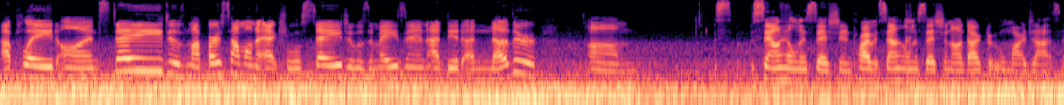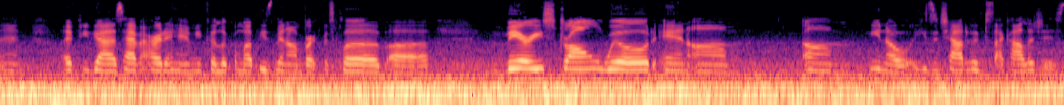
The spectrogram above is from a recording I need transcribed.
I played on stage. It was my first time on the actual stage. It was amazing. I did another um, sound healing session, private sound healing session on Dr. Umar Johnson. If you guys haven't heard of him, you could look him up. He's been on Breakfast Club. Uh, very strong willed and um, um, you know, he's a childhood psychologist.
